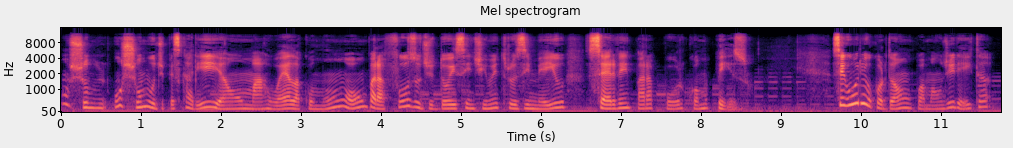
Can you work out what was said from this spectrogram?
Um chumbo, um chumbo de pescaria, uma arruela comum ou um parafuso de dois centímetros e meio servem para pôr como peso. Segure o cordão com a mão direita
